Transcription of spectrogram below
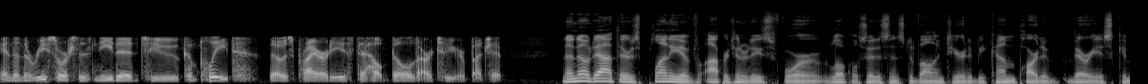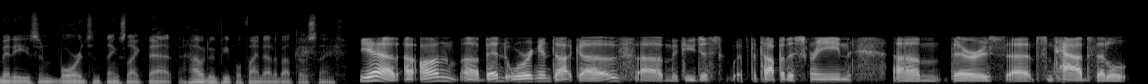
and then the resources needed to complete those priorities to help build our two year budget. Now, no doubt there's plenty of opportunities for local citizens to volunteer to become part of various committees and boards and things like that. How do people find out about those things? Yeah, uh, on uh, bendoregon.gov, um, if you just at the top of the screen, um, there's uh, some tabs that'll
